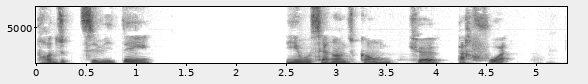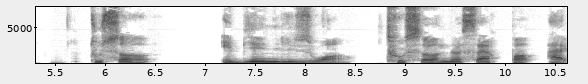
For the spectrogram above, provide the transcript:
productivité. Et on s'est rendu compte que parfois, tout ça est bien illusoire. Tout ça ne sert pas à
